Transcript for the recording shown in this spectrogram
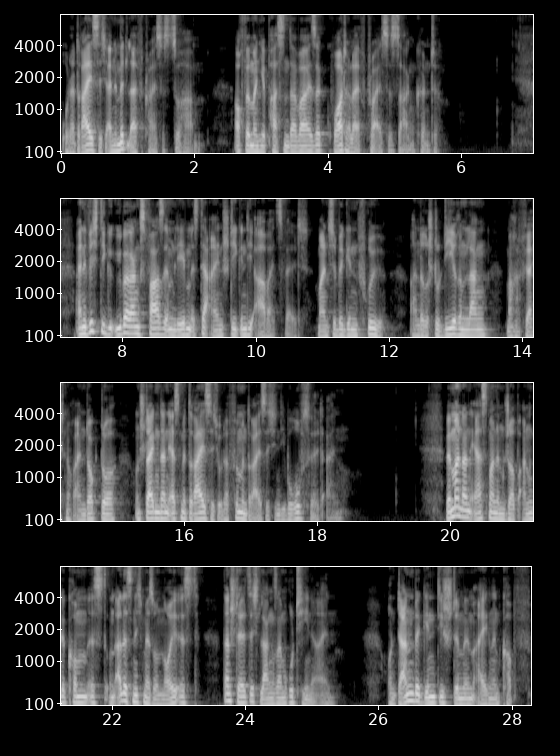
oder 30 eine Midlife Crisis zu haben, auch wenn man hier passenderweise Quarterlife Crisis sagen könnte. Eine wichtige Übergangsphase im Leben ist der Einstieg in die Arbeitswelt. Manche beginnen früh, andere studieren lang, machen vielleicht noch einen Doktor und steigen dann erst mit 30 oder 35 in die Berufswelt ein. Wenn man dann erstmal im Job angekommen ist und alles nicht mehr so neu ist, dann stellt sich langsam Routine ein. Und dann beginnt die Stimme im eigenen Kopf.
